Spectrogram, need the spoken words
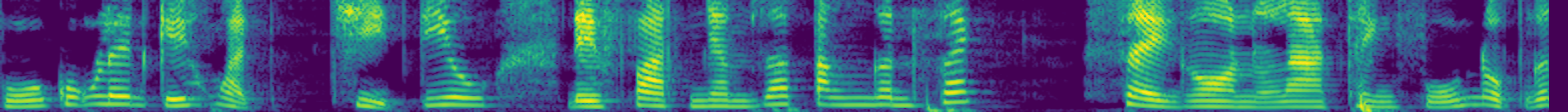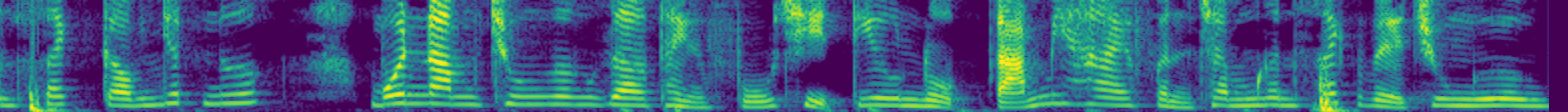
phố cũng lên kế hoạch chỉ tiêu để phạt nhằm gia tăng ngân sách. Sài Gòn là thành phố nộp ngân sách cao nhất nước. Mỗi năm Trung ương giao thành phố chỉ tiêu nộp 82% ngân sách về Trung ương,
